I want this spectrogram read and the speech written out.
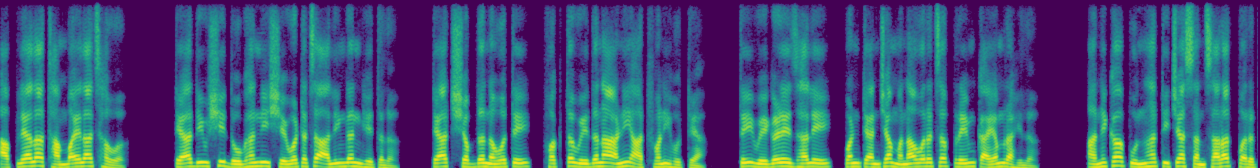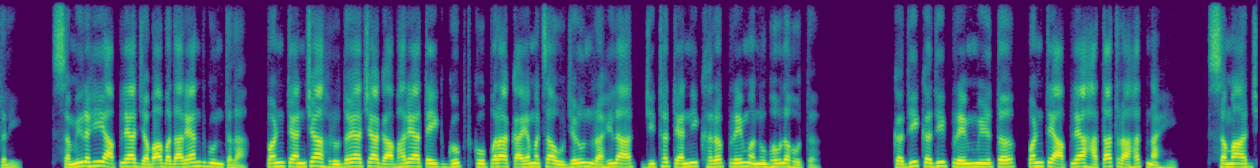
आपल्याला थांबायलाच हवं. त्या दिवशी दोघांनी शेवटचं आलिंगन घेतलं. त्यात शब्द नव्हते फक्त वेदना आणि आठवणी होत्या. ते वेगळे झाले पण त्यांच्या मनावरचं प्रेम कायम राहिलं. अनिका पुन्हा तिच्या संसारात परतली. समीरही आपल्या जबाबदाऱ्यांत गुंतला पण त्यांच्या हृदयाच्या गाभाऱ्यात एक गुप्त कोपरा कायमचा उजळून राहिला जिथं त्यांनी खरं प्रेम अनुभवलं होतं. कधी कधी प्रेम मिळतं पण ते आपल्या हातात राहत नाही. समाज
